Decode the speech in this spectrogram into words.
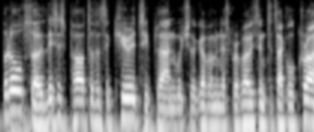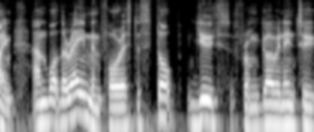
But also, this is part of a security plan which the government is proposing to tackle crime. And what they're aiming for is to stop youths from going into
